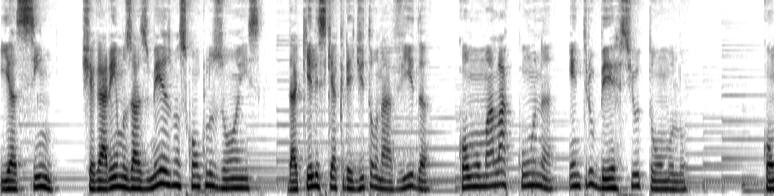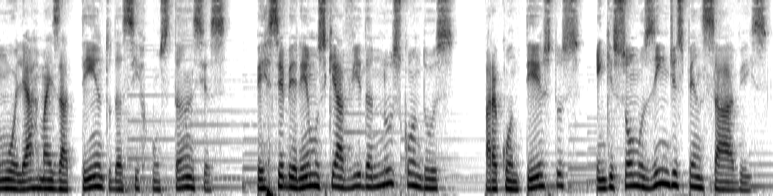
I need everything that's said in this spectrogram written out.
E assim chegaremos às mesmas conclusões daqueles que acreditam na vida como uma lacuna entre o berço e o túmulo. Com um olhar mais atento das circunstâncias, perceberemos que a vida nos conduz para contextos em que somos indispensáveis,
